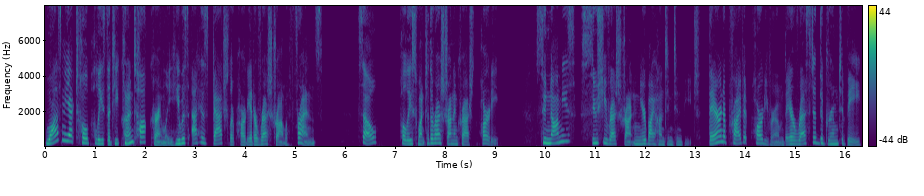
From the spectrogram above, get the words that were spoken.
Wozniak told police that he couldn't talk currently. He was at his bachelor party at a restaurant with friends. So, police went to the restaurant and crashed the party. Tsunami's sushi restaurant in nearby Huntington Beach. There in a private party room, they arrested the groom to be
